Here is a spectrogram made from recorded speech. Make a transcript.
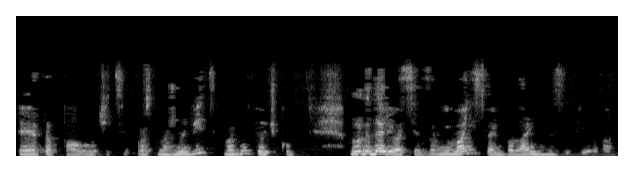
это получите. Просто нужно бить в одну точку. Благодарю вас всех за внимание. С вами была Нина Зибирова.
